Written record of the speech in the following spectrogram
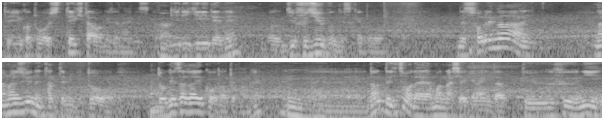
ていうことを知ってきたわけじゃないですか、ギリギリでね。不十分ですけど。でそれが70年経ってみると土下座外交だとかね、うん、えー、なんでいつまで謝らなきゃいけないんだっていうふうに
